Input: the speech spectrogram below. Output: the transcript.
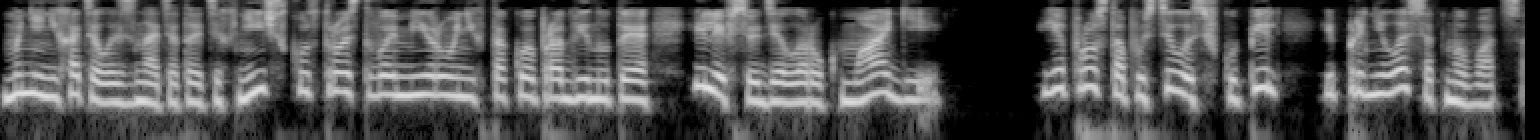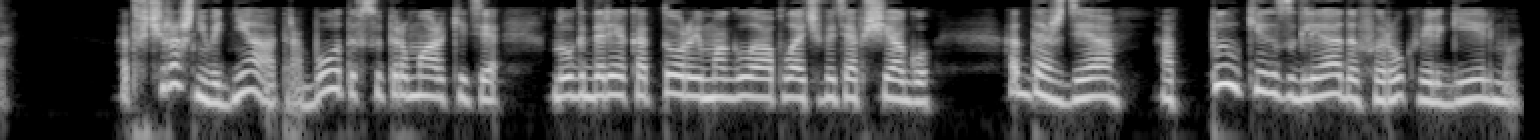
Мне не хотелось знать, это техническое устройство мира у них такое продвинутое, или все дело рук магии. Я просто опустилась в купель и принялась отмываться. От вчерашнего дня, от работы в супермаркете, благодаря которой могла оплачивать общагу, от дождя, от пылких взглядов и рук Вильгельма,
